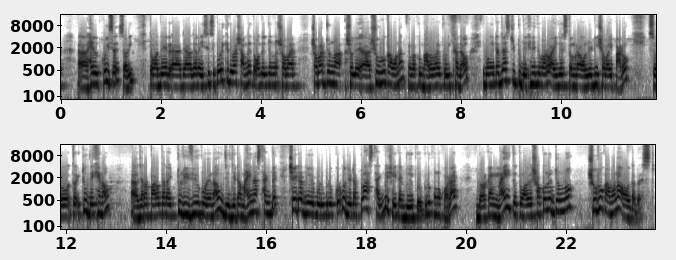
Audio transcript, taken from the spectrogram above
হেল্প হইছে সরি তোমাদের যারা যারা এসএসসি পরীক্ষা দেওয়ার সামনে, তোমাদের জন্য সবার সবার জন্য আসলে শুভকামনা। তোমরা খুব ভালোভাবে পরীক্ষা দাও এবং এটা জাস্ট একটু দেখে নিতে পারো। আই গেস তোমরা অলরেডি সবাই পারো। সো তো একটু দেখে নাও। যারা পারো, তারা একটু রিভিউ করে নাও যে যেটা মাইনাস থাকবে সেটা দুইয়ের পরিপূরক করব, যেটা প্লাস থাকবে সেটা দুইয়ের পরিপূরক কোনো করার দরকার নাই তো তোমাদের সকলের জন্য শুভকামনা অল দ্য বেস্ট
